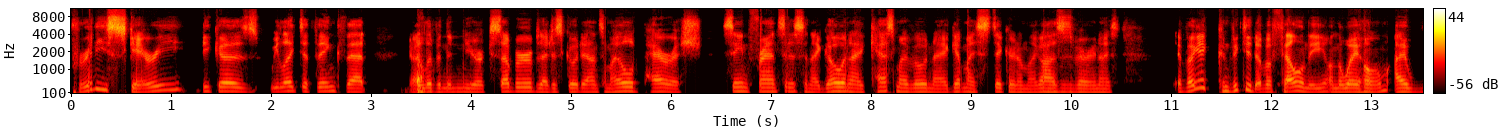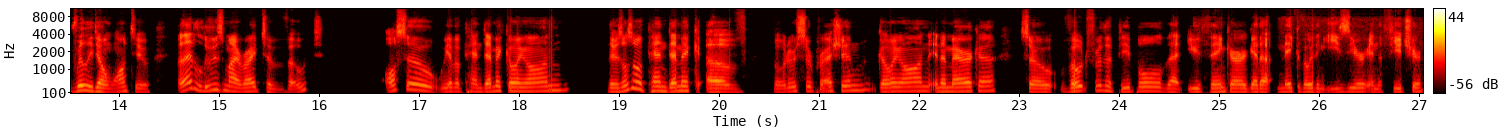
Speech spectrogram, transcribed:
pretty scary because we like to think that you know, I live in the New York suburbs. I just go down to my old parish, St. Francis, and I go and I cast my vote and I get my sticker, and I'm like, oh, this is very nice if I get convicted of a felony on the way home, I really don't want to, but I lose my right to vote. Also, we have a pandemic going on. There's also a pandemic of voter suppression going on in America. So vote for the people that you think are going to make voting easier in the future.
